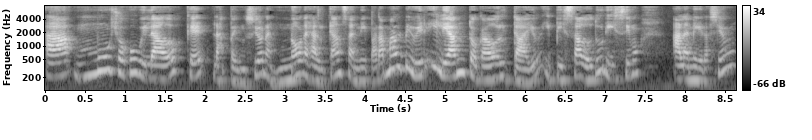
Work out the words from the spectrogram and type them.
a muchos jubilados que las pensiones no les alcanzan ni para mal vivir y le han tocado el callo y pisado durísimo a la emigración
